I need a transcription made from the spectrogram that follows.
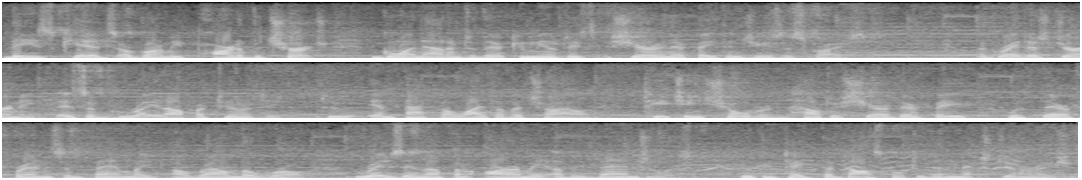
these kids are going to be part of the church, going out into their communities, sharing their faith in Jesus Christ. The greatest journey. is a great opportunity to impact the life of a child, teaching children how to share their faith with their friends and family around the world, raising up an army of evangelists who can take the gospel to the next generation.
